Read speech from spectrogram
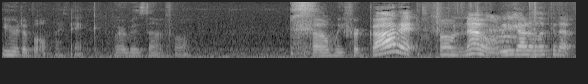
Irritable, I think, or resentful. Oh, we forgot it. Oh no, we gotta look it up.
